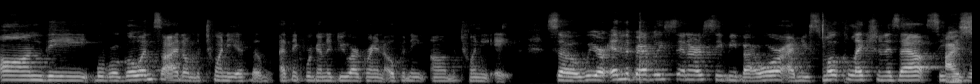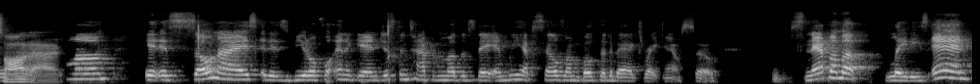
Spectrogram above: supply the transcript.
on the well, we'll go inside on the 20th, but I think we're going to do our grand opening on the 28th. So we are in the Beverly Center, CB Baor. Our new smoke collection is out. CB I saw that. Um, it is so nice. It is beautiful. And again, just in time for Mother's Day. And we have sales on both of the bags right now. So snap them up, ladies and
